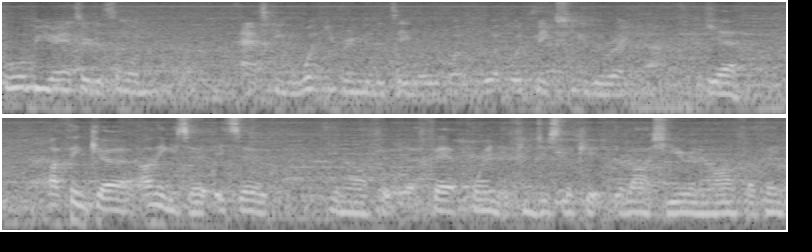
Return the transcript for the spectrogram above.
what would be your answer to someone asking what you bring to the table, what, what, what makes you the right guy. Yeah, I think uh, I think it's a it's a you know a fair point if you just look at the last year and a half. I think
